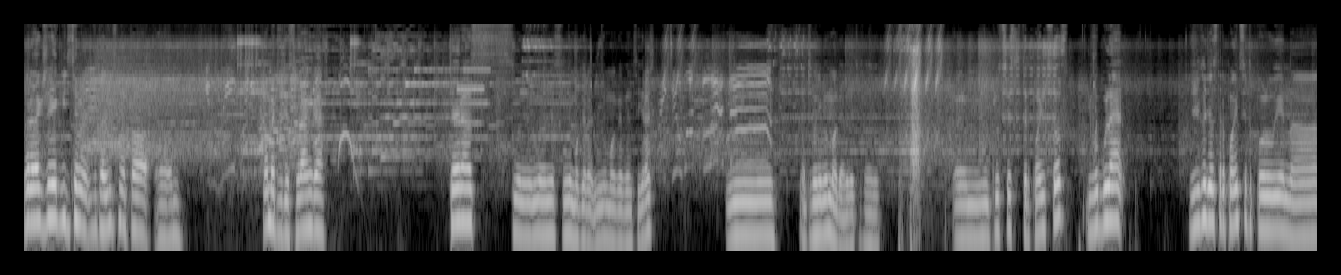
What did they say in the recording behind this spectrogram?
Dobra, także jak widzicie wygraliśmy to um, mamy 20 rangę. Teraz no, no, niestety nie mogę nie mogę więcej grać. Mm, znaczy no niby mogę, ale wiecie co. Um, plus 300 star pointsów i w ogóle jeżeli chodzi o star pointsy to poluję na,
